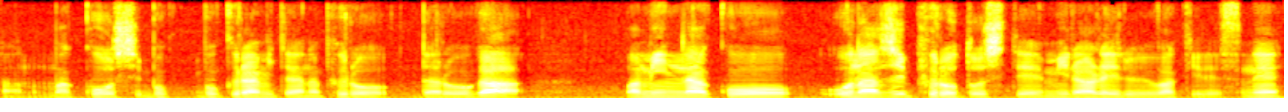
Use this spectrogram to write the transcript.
あの、まあ、講師僕らみたいなプロだろうが、まあ、みんなこう同じプロとして見られるわけですね。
